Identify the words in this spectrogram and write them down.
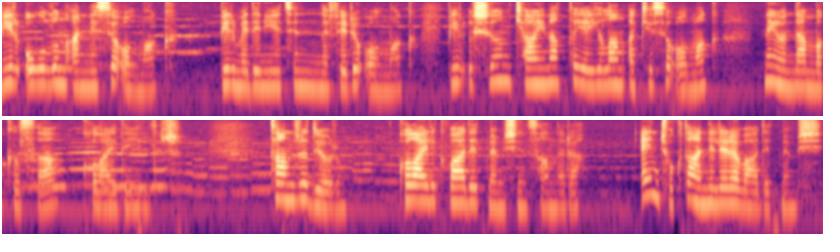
Bir oğulun annesi olmak, bir medeniyetin neferi olmak, bir ışığın kainatta yayılan akesi olmak ne yönden bakılsa kolay değildir. Tanrı diyorum, kolaylık vaat etmemiş insanlara. En çok da annelere vaat etmemiş.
